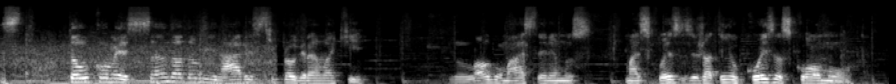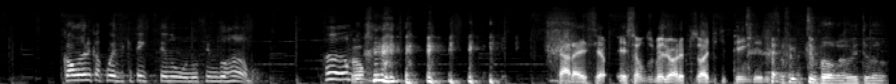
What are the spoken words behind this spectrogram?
Estou começando a dominar este programa aqui. Logo mais teremos mais coisas. Eu já tenho coisas como. Qual a única coisa que tem que ter no, no filme do Rambo? Rambo! Cara, esse é, esse é um dos melhores episódios que tem dele. É muito bom, é muito bom.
